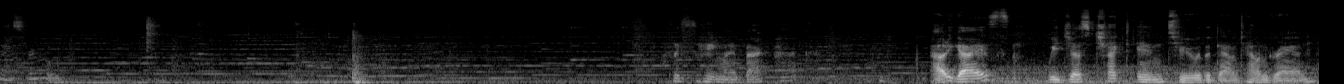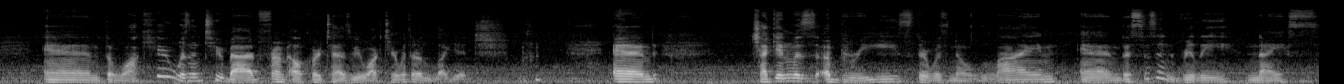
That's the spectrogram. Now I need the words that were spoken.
Nice room. Place to hang my backpack. Howdy guys. We just checked into the downtown Grand and the walk here wasn't too bad from El Cortez. We walked here with our luggage. and check-in was a breeze. There was no line and this is a really nice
